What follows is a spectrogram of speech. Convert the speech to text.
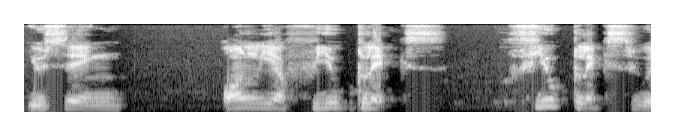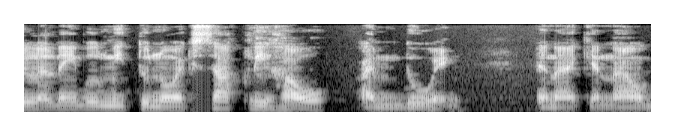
using only a few clicks. Few clicks will enable me to know exactly how I'm doing. And I can now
